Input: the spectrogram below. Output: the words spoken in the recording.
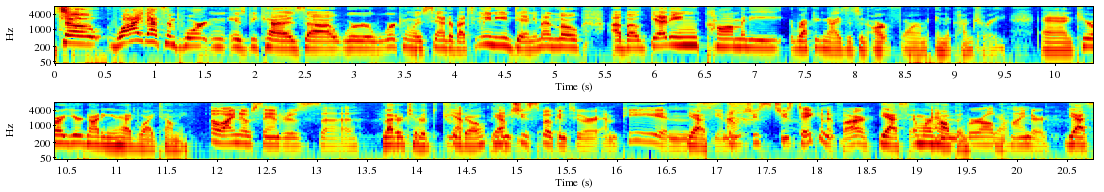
so why that's important is because uh, we're working with Sandra Battaglini and Danny Menlo about getting comedy recognized as an art form in the country. And Kyra, you're nodding your head. Why? Tell me. Oh, I know Sandra's uh, Letter to the Trudeau. Yep. And she's spoken to her MP, and Yes. you know she's she's taken it far. Yes, and we're helping. We're all Yeah. behind her. Yes.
